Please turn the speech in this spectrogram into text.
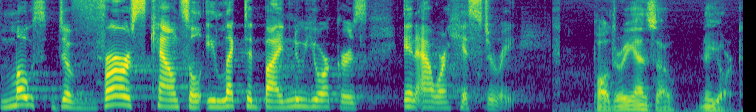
most diverse council elected by New Yorkers in our history. Paul DeRienzo, New York.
